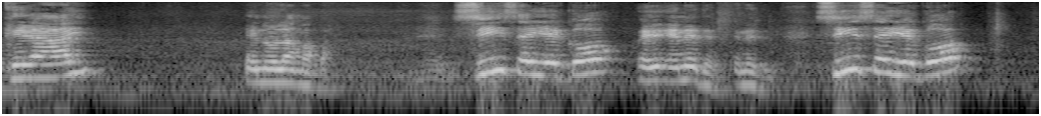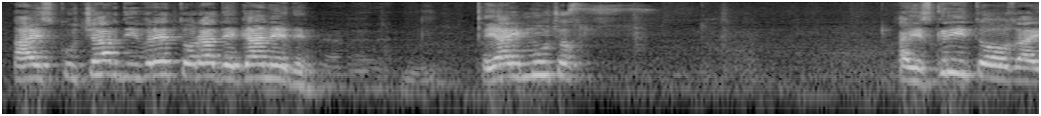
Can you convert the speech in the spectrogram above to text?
qué hay en Olam Abba. Sí se llegó, eh, en Eden, en Eden, sí se llegó a escuchar Divrei Torah de Gan Eden. Y hay muchos, hay escritos, hay,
